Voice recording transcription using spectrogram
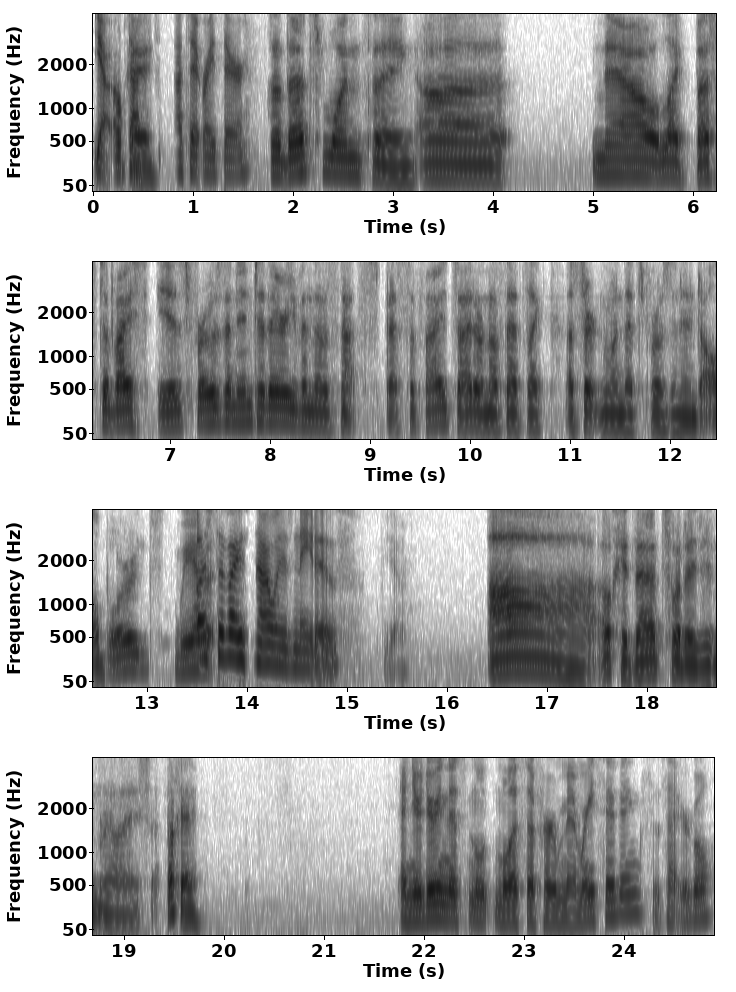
Yeah, Okay. that's that's it right there. So that's one thing. Uh now like bus device is frozen into there even though it's not specified. So I don't know if that's like a certain one that's frozen into all boards. We have Bus a- device now is native. yeah. Ah, okay, that's what I didn't realize. Okay. And you're doing this, Melissa, for memory savings? Is that your goal?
